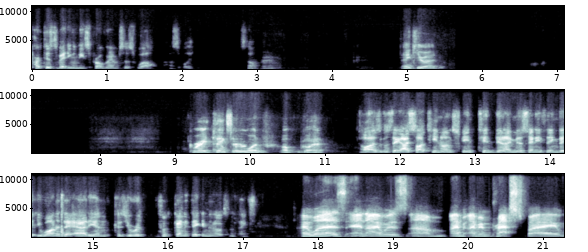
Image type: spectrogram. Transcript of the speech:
participating in these programs as well, possibly. So Thank you, Ed. Great, thanks everyone. Oh, go ahead. Oh, I was going to say, I saw Tina on screen. Tina, did I miss anything that you wanted to add in? Because you were kind of taking the notes and things. I was, and I was. Um, I'm I'm impressed by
